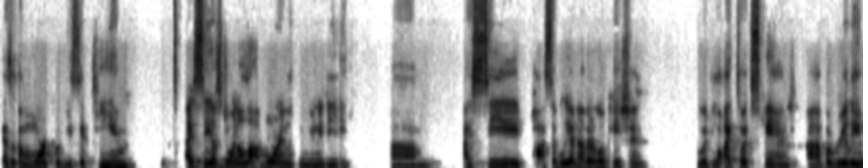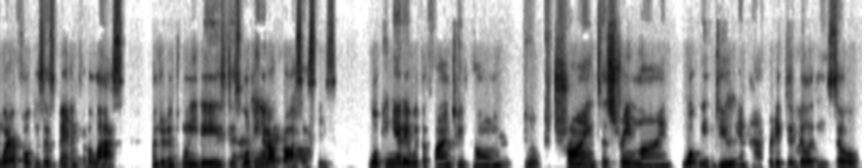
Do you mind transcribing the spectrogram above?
as a more cohesive team. I see us doing a lot more in the community. Um, I see possibly another location. We would like to expand, uh, but really, what our focus has been for the last 120 days is looking at our processes, looking at it with a fine tooth comb, trying to streamline what we do and have predictability. So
